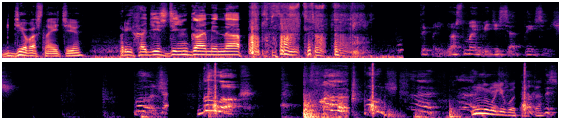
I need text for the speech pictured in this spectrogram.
Где вас найти? Приходи с деньгами на... Ты принес мои 50 тысяч? Получай! Глок! Получ! ну или вот это. Дедушка!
